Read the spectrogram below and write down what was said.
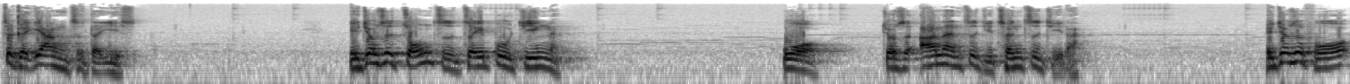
这个样子的意思，也就是种子这一部经呢，我。就是阿难自己称自己的，也就是佛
